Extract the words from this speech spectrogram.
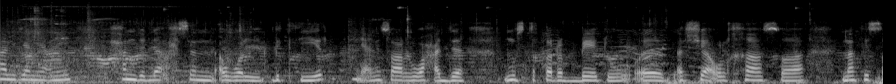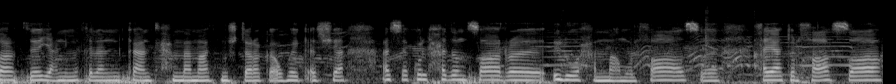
حاليا يعني الحمد لله أحسن من الأول بكثير. يعني صار الواحد مستقر ببيته بأشياءه الخاصة ما في صارت يعني مثلا كانت الحمامات مشتركة وهيك أشياء. هسه كل حدا صار له حمامه الخاص حياته الخاصة.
